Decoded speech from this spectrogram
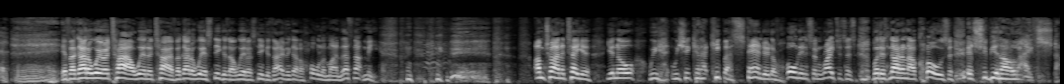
If I got to wear a tie, I'll wear the tie. If I got to wear sneakers, I'll wear the sneakers. I even got a hole in mine. That's not me. I'm trying to tell you, you know, we, we should keep a standard of holiness and righteousness, but it's not in our clothes. It should be in our lifestyle.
